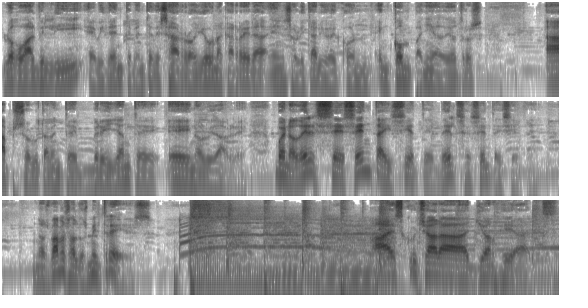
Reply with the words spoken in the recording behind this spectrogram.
Luego Alvin Lee evidentemente desarrolló una carrera en solitario y con, en compañía de otros absolutamente brillante e inolvidable. Bueno, del 67, del 67, nos vamos al 2003 a escuchar a John Hiatt.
